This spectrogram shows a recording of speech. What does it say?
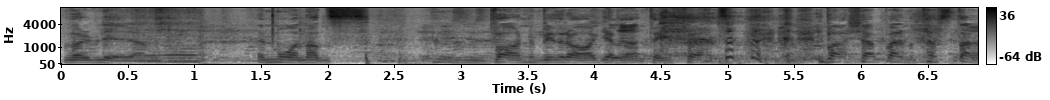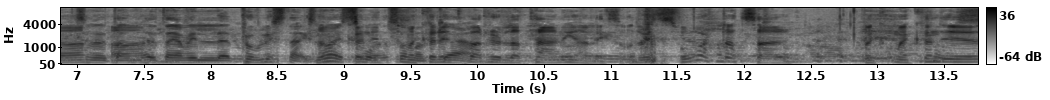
vad det blir, en, en månads barnbidrag eller någonting för att bara köpa den och testa liksom, utan, utan jag vill eh, provlyssna. Liksom. Man kunde, så, inte, så man man kunde inte bara rulla tärningar liksom. Och det var svårt att så här, man, man kunde ju,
